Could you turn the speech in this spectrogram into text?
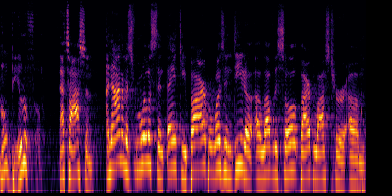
Oh, beautiful. That's awesome. Anonymous from Williston, thank you. Barb was indeed a, a lovely soul. Barb lost her um,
